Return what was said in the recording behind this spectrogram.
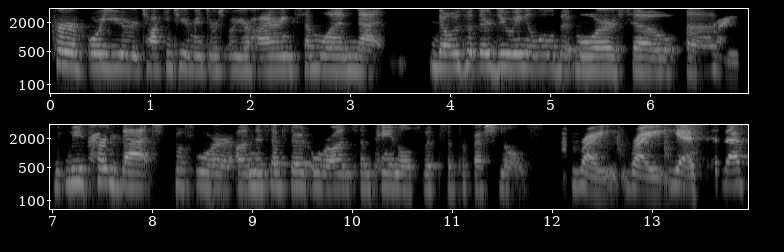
curve or you're talking to your mentors or you're hiring someone that knows what they're doing a little bit more. So uh, right. we've heard that before on this episode or on some panels with some professionals Right, right. Yes, that's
